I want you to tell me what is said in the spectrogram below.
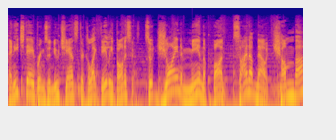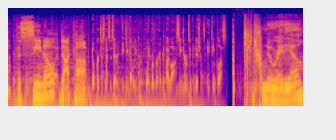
and each day brings a new chance to collect daily bonuses. So join me in the fun. Sign up now at ChumbaCasino.com. No purchase necessary. VGW. Void were prohibited by law. See terms and conditions. 18 plus. No radio?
